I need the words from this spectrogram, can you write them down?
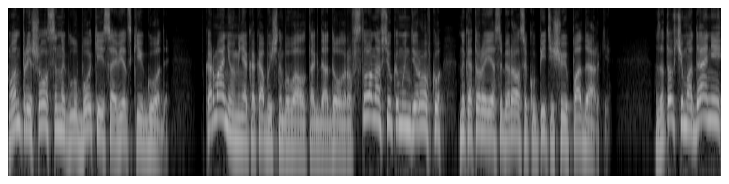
Он пришелся на глубокие советские годы. В кармане у меня, как обычно бывало тогда, долларов 100 на всю командировку, на которой я собирался купить еще и подарки – Зато в чемодане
